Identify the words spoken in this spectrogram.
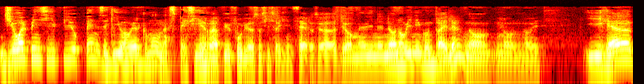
Yo al principio pensé que iba a haber como una especie de rápido y furioso, si soy sincero. O sea, yo me vine, no, no vi ningún tráiler, no, no, no vi. Y dije, ah,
